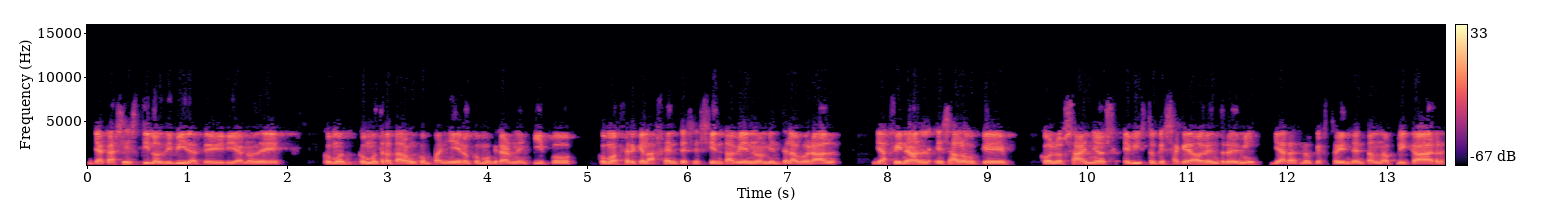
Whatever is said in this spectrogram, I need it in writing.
ya casi estilo de vida, te diría, ¿no? De cómo, cómo tratar a un compañero, cómo crear un equipo, cómo hacer que la gente se sienta bien en un ambiente laboral. Y al final es algo que con los años he visto que se ha quedado dentro de mí y ahora es lo que estoy intentando aplicar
